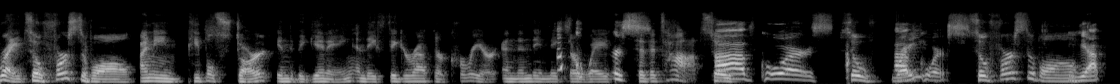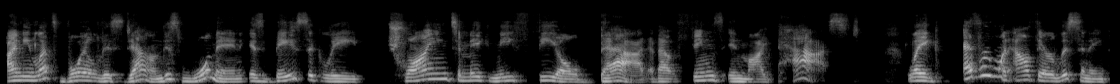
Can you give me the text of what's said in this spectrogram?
Right. So first of all, I mean, people start in the beginning and they figure out their career, and then they make their way course. to the top. So, of course. so right. Of course. So first of all, Yep. I mean, let's boil this down. This woman is basically trying to make me feel bad about things in my past. Like everyone out there listening,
